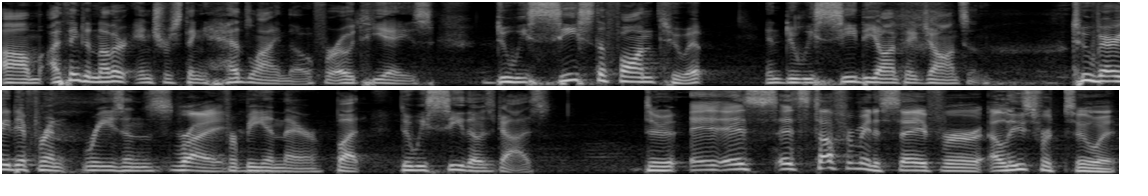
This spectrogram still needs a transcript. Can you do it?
Um, I think another interesting headline though for OTAs: Do we see Stephon Tuitt? and do we see Diontae Johnson? Two very different reasons Right. for being there, but do we see those guys? Dude, it's it's tough for me to say for at least for Tuitt.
